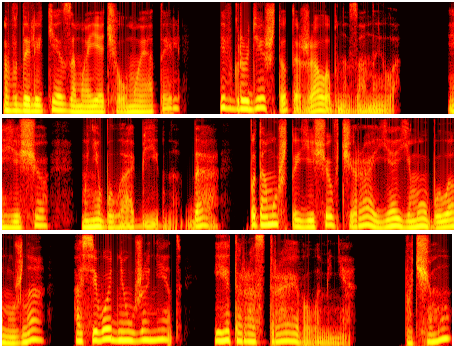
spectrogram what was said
Вдалеке замаячил мой отель, и в груди что-то жалобно заныло. И еще мне было обидно, да, потому что еще вчера я ему была нужна, а сегодня уже нет, и это расстраивало меня. Почему?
